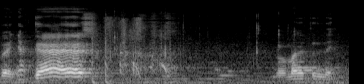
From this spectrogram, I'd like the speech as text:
Banyak guys. Menit itu nih?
